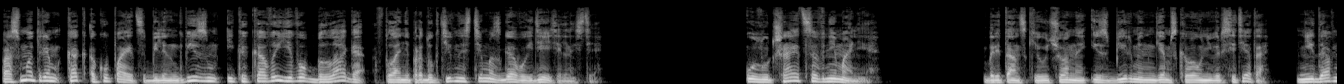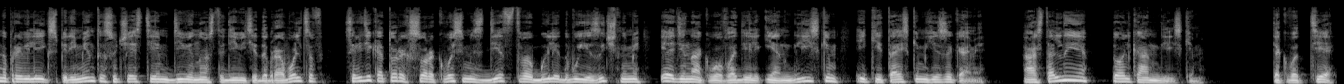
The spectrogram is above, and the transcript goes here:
Посмотрим, как окупается билингвизм и каковы его блага в плане продуктивности мозговой деятельности. Улучшается внимание. Британские ученые из Бирмингемского университета недавно провели эксперименты с участием 99 добровольцев, среди которых 48 с детства были двуязычными и одинаково владели и английским, и китайским языками, а остальные — только английским. Так вот те,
